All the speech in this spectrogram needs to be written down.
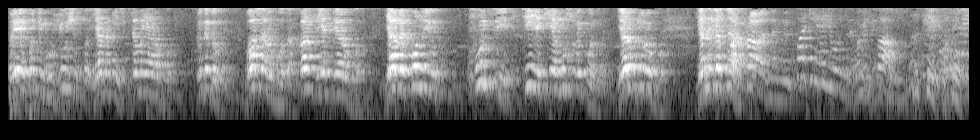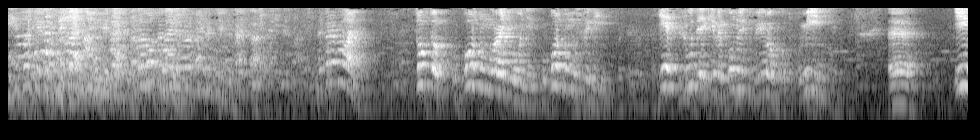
При, потім був Ющенко, я закінчив. Це моя робота. Люди добрі, ваша робота, в кожного є своя робота. Я виконую функції ті, які я мушу виконувати. Я роблю роботу. Я не зарплату. партії районів. Тобто у кожному районі, у кожному селі є люди, які виконують свою роботу у місті. Е, і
